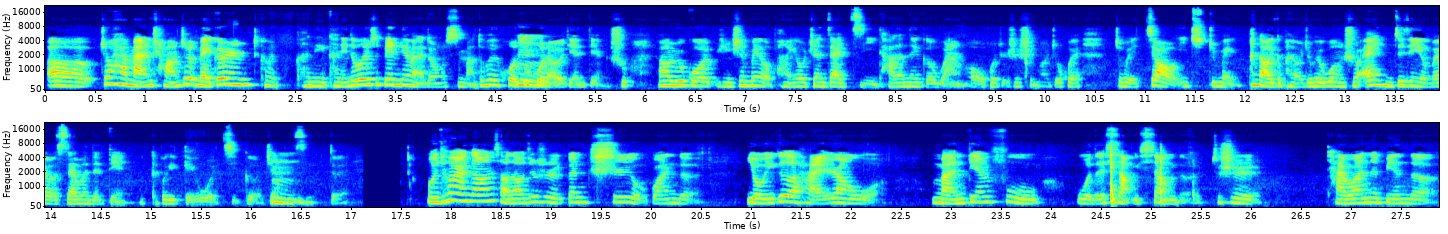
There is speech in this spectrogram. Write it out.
呃，就还蛮长，就每个人肯肯定肯定都会去便利店买东西嘛，都会或多或嗯少有点点数。然后如果你身边有朋友正在集他的那个玩偶或者是什么，就会就会叫一起，就每碰到一个朋友就会问说，哎，你最近有没有 Seven 的店？你可不可以给我几个这样子？嗯对，我突然刚刚想到，就是跟吃有关的，有一个还让我蛮颠覆我的想象的，就是台湾那边的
